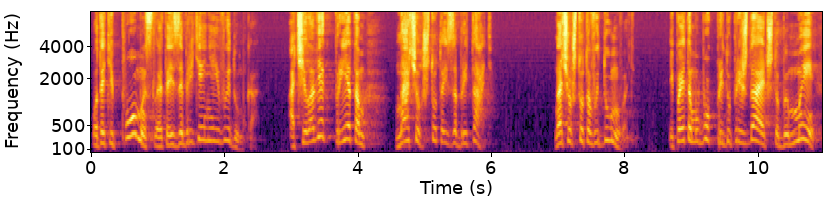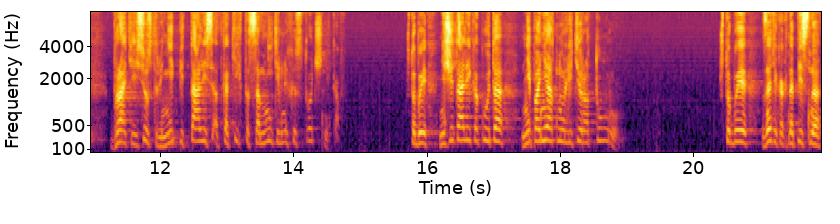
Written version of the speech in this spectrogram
вот эти помыслы – это изобретение и выдумка. А человек при этом начал что-то изобретать, начал что-то выдумывать. И поэтому Бог предупреждает, чтобы мы, братья и сестры, не питались от каких-то сомнительных источников, чтобы не читали какую-то непонятную литературу, чтобы, знаете, как написано,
